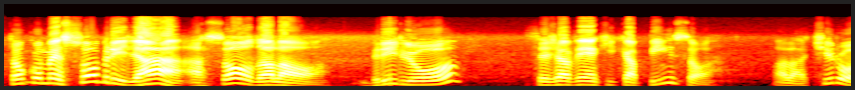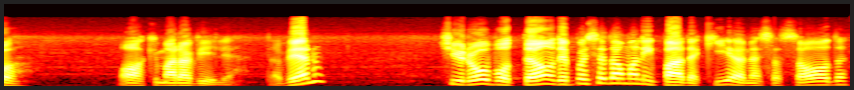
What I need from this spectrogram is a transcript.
Então começou a brilhar a solda, olha lá, ó. Brilhou, você já vem aqui com a pinça, ó. Olha lá, tirou. Ó, que maravilha, tá vendo? Tirou o botão, depois você dá uma limpada aqui, ó, nessa solda.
